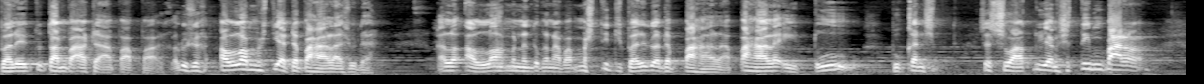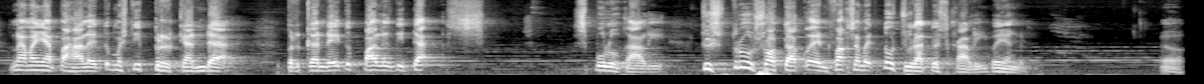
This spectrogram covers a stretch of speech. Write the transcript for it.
balik itu tanpa ada apa-apa. Kalau Allah mesti ada pahala sudah. Kalau Allah menentukan apa mesti di balik itu ada pahala. Pahala itu bukan sesuatu yang setimpal. Namanya pahala itu mesti berganda. Berganda itu paling tidak 10 kali. Justru sodako infak sampai 700 kali. Bayangkan. Oh.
